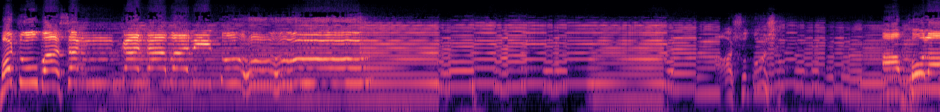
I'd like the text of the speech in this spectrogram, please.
ಬಟು ಸಂಕಟ ಬರಿತು आशुतोष आभोला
